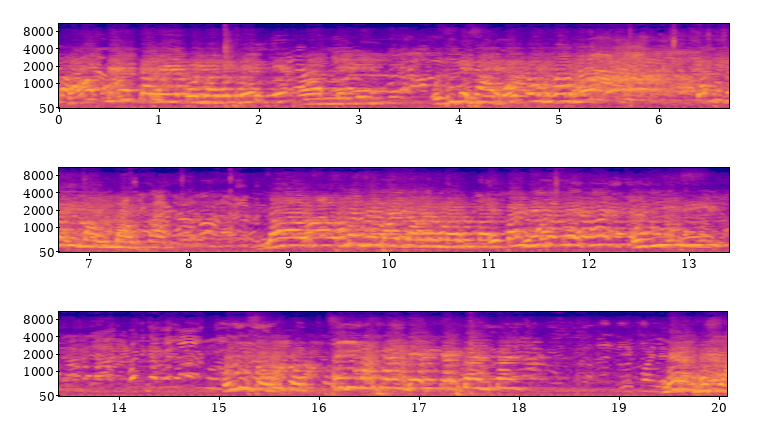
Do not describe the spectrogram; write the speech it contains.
बहुत मेहनत कर रहे हैं कोटवा के खेल और लेकिन उसी के साथ बहुत कम मुकाबला कभी कभी लाउड लाउड लाउड समझ नहीं पाए ग्यारह नंबर। एक पॉइंट देखो उन्नीस सौ सोलह सही बात पॉइंट कैप्टन मेरा घोषणा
